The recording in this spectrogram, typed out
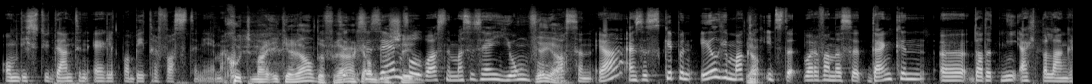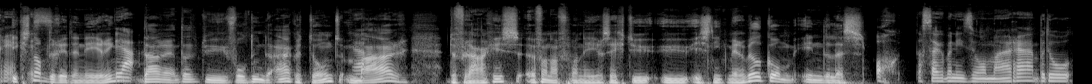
om die studenten eigenlijk wat beter vast te nemen. Goed, maar ik herhaal de vraag Ze, ze aan zijn Busseel. volwassenen, maar ze zijn jong Ja, ja. volwassen. Ja, En ze skippen heel gemakkelijk Ja. iets dat- waarvan dat ze denken eh, dat het niet echt belangrijk Ik snap is. de redenering, Ja. daar, dat hebt u voldoende aangetoond. Maar de vraag is, eh, vanaf wanneer zegt u, u is niet meer welkom in de les? Och, dat zeggen we niet zomaar. Hè. Ik bedoel,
